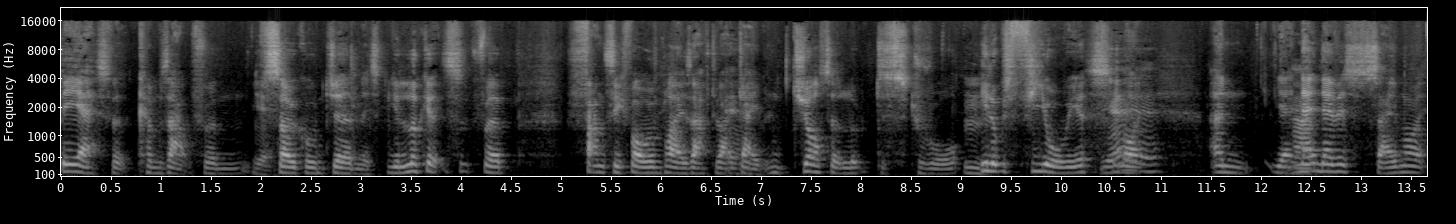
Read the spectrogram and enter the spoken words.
BS that comes out from Yeah. so-called journalists, you look at for fancy foreign players after that Yeah. game, and Jota looked distraught. Mm. He looks furious. yeah, like, and yeah, ne- Never's the same. Like,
